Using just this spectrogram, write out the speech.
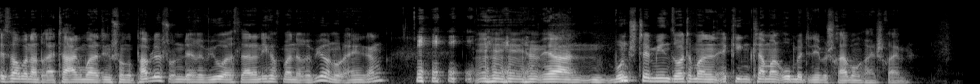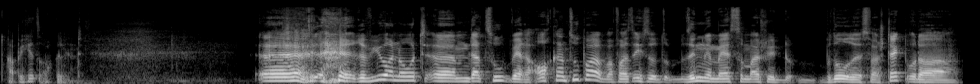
Es war aber nach drei Tagen war das Ding schon gepublished und der Reviewer ist leider nicht auf meine Reviewer-Note eingegangen. ja, einen Wunschtermin sollte man in eckigen Klammern oben mit in die Beschreibung reinschreiben. Habe ich jetzt auch gelernt. Äh, Reviewer-Note ähm, dazu wäre auch ganz super. Was weiß ich, so sinngemäß zum Beispiel, Dose ist versteckt oder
